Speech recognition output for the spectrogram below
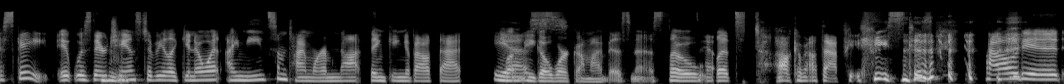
escape. It was their Mhm. chance to be like, you know what? I need some time where I'm not thinking about that. Let me go work on my business. So Yep. let's talk about that piece. Because how did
